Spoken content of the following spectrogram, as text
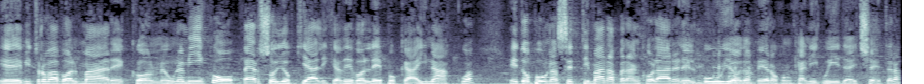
eh, mi trovavo al mare con un amico, ho perso gli occhiali che avevo all'epoca in acqua e dopo una settimana a brancolare nel buio davvero con cani guida eccetera,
